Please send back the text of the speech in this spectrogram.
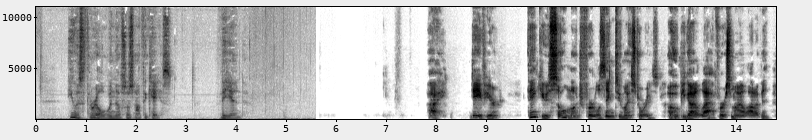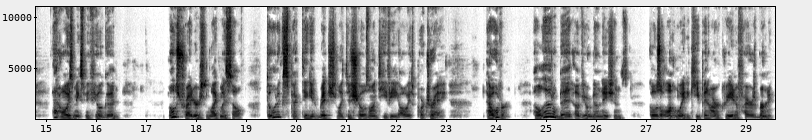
He was thrilled when this was not the case. The end. Hi, Dave here. Thank you so much for listening to my stories. I hope you got a laugh or a smile out of it. That always makes me feel good. Most writers, like myself, don't expect to get rich like the shows on TV always portray. However, a little bit of your donations goes a long way to keeping our creative fires burning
